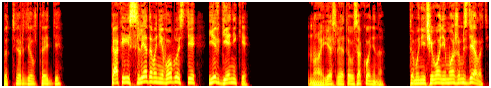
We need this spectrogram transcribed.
подтвердил Тедди как и исследования в области Евгеники. Но если это узаконено, то мы ничего не можем сделать.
